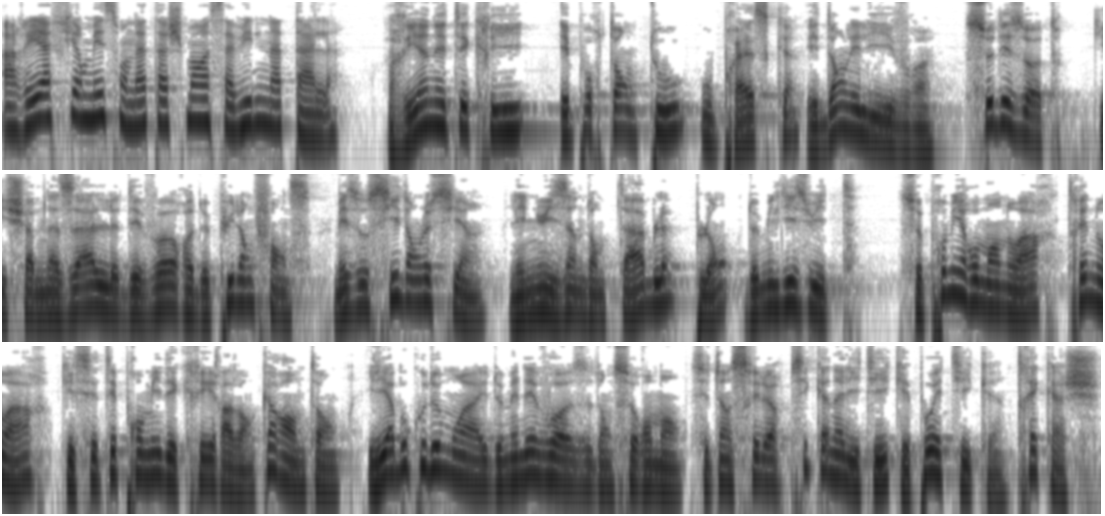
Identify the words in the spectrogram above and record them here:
a réaffirmé son attachement à sa ville natale. Rien n'est écrit, et pourtant tout, ou presque, est dans les livres. Ceux des autres, qu'Hicham Nazal dévore depuis l'enfance, mais aussi dans le sien. Les Nuits indomptables, plomb 2018. Ce premier roman noir, très noir, qu'il s'était promis d'écrire avant 40 ans. Il y a beaucoup de moi et de ménévose dans ce roman. C'est un thriller psychanalytique et poétique, très cash.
